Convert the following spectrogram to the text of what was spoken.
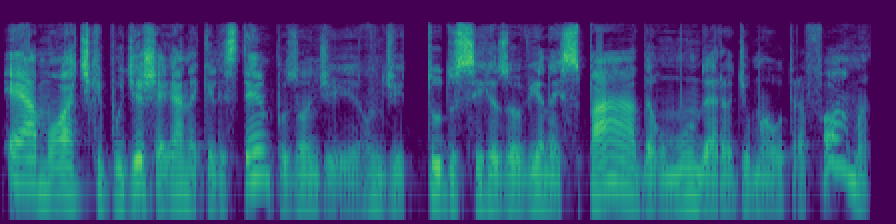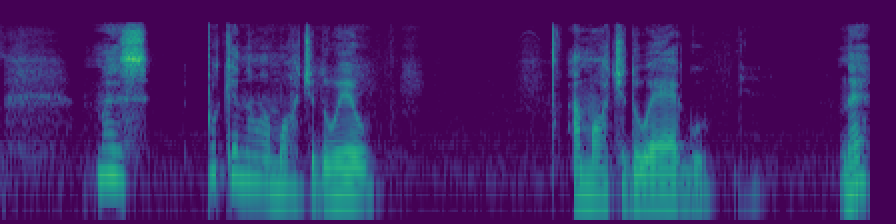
é a morte que podia chegar naqueles tempos onde, onde tudo se resolvia na espada, o mundo era de uma outra forma. Mas por que não a morte do eu? A morte do ego, né?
